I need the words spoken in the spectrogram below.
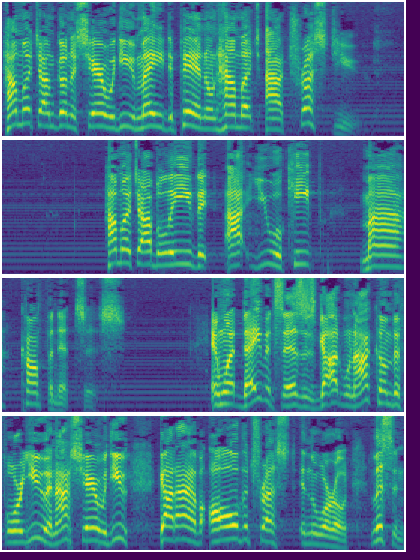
How much I'm going to share with you may depend on how much I trust you. How much I believe that I, you will keep my confidences. And what David says is, God, when I come before you and I share with you, God, I have all the trust in the world. Listen,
